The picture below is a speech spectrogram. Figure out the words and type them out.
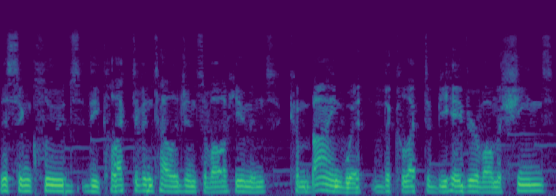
This includes the collective intelligence of all humans, combined with the collective behavior of all machines,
